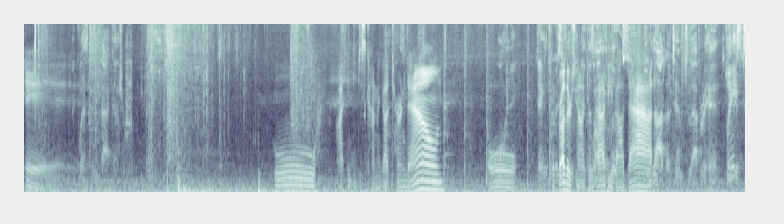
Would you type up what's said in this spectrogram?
Eh. Requesting backup. Ooh, I think he just kind of got turned down. Oh, The brother's not too is on the happy about that. Do not attempt to apprehend. Please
